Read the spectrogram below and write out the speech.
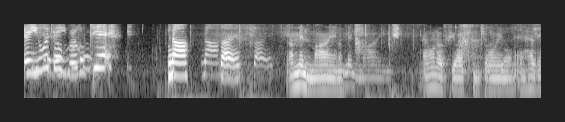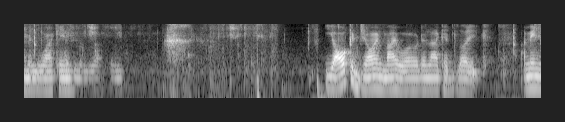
Ethan, are you in the world yet? Nah, sorry. I'm in mine. I'm in mine. I don't know if y'all can join. It hasn't been working. Y'all could join my world and I could like I mean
